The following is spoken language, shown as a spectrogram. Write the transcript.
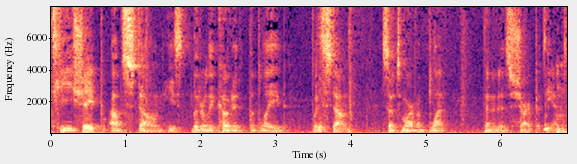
T shape of stone. He's literally coated the blade with stone, so it's more of a blunt than it is sharp at the end.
